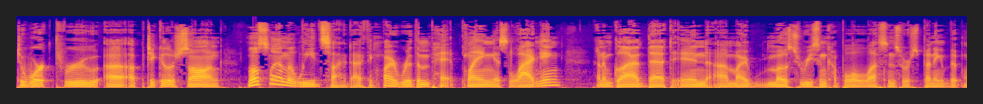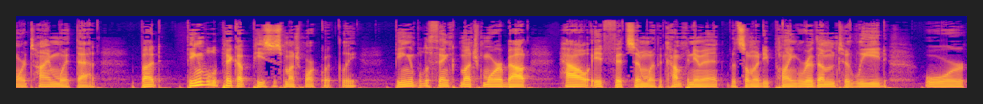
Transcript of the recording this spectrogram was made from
to work through a particular song, mostly on the lead side, I think my rhythm playing is lagging and I'm glad that in uh, my most recent couple of lessons, we're spending a bit more time with that. But being able to pick up pieces much more quickly, being able to think much more about how it fits in with accompaniment, with somebody playing rhythm to lead, or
